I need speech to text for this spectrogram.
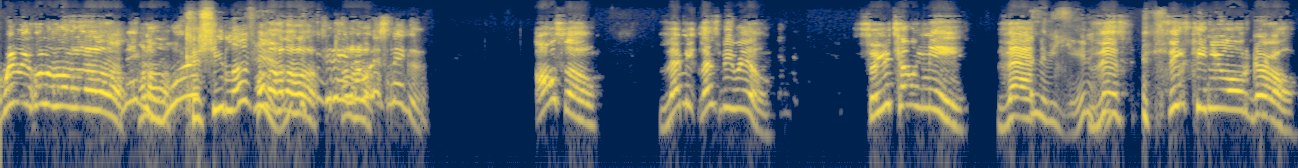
Wait, wait, hold on, hold on, hold on, hold on, nigga, hold on, what? Cause she loved him. Hold on, hold on, hold on. She didn't Hold know on. this nigga. Also, let me let's be real. So you're telling me that In the beginning, this 16 year old girl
